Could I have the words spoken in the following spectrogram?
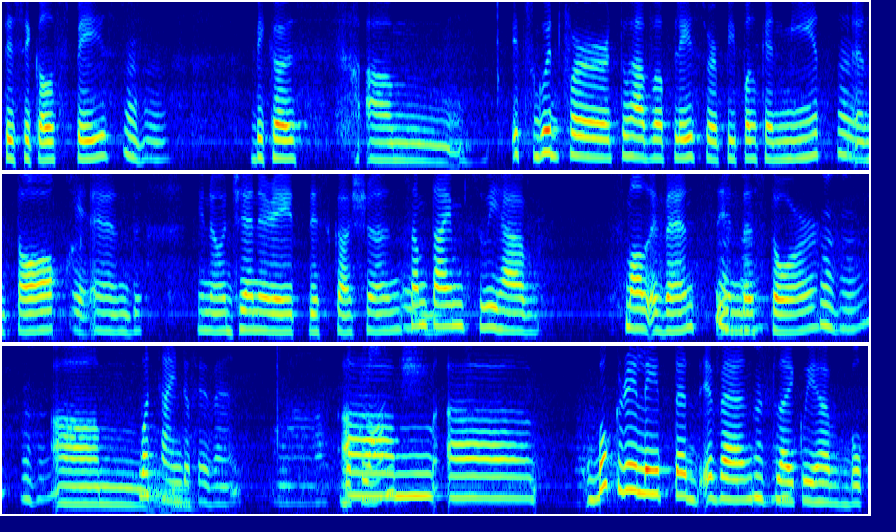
physical space, because um, it's good for to have a place where people can meet hmm. and talk Yes. and you know generate discussion. Hmm. Sometimes we have small events in the mm-hmm. store. Mm-hmm. Mm-hmm. Um, What kind of events? Mga book um, launch? um, uh, book-related events like we have book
